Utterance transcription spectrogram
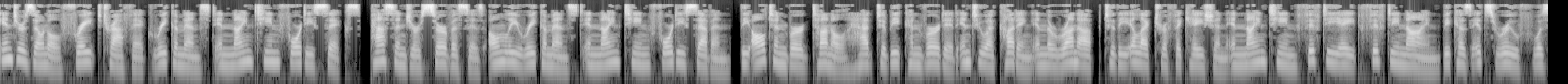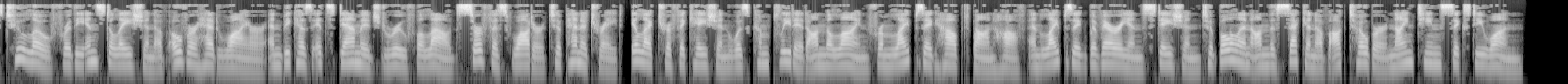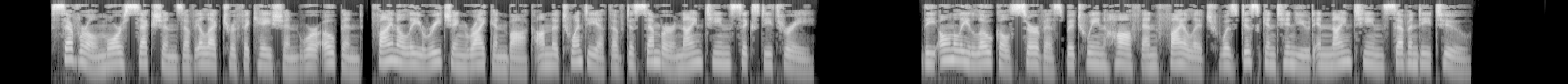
Interzonal freight traffic recommenced in 1946, passenger services only recommenced in 1947. The Altenburg Tunnel had to be converted into a cutting in the run up to the electrification in 1958 59 because its roof was too low for the installation of overhead wire and because its damaged roof allowed surface water to penetrate. Electrification was completed on the line from Leipzig Hauptbahnhof and Leipzig Bavarian Station to Böhlen on 2 October 1961. Several more sections of electrification were opened, finally reaching Reichenbach on 20 December 1963. The only local service between Hof and Feilitzsch was discontinued in 1972.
